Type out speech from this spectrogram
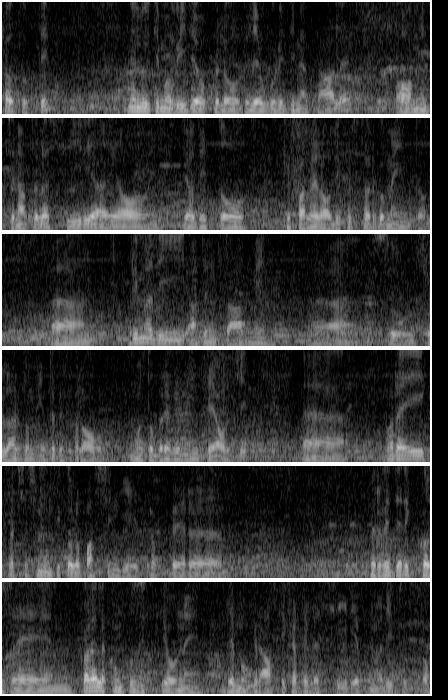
Ciao a tutti. Nell'ultimo video, quello degli auguri di Natale, ho menzionato la Siria e ho, e ho detto che parlerò di questo argomento. Eh, prima di addentrarmi eh, su, sull'argomento, che farò molto brevemente oggi, eh, vorrei che facessimo un piccolo passo indietro per, per vedere qual è la composizione demografica della Siria, prima di tutto.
